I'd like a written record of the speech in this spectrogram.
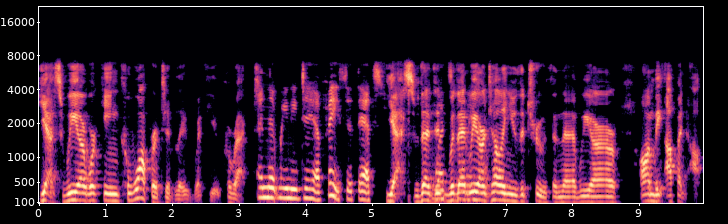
Yes, we are working cooperatively with you, correct? And that we need to have faith that that's Yes, that, that we are on? telling you the truth and that we are on the up and up.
